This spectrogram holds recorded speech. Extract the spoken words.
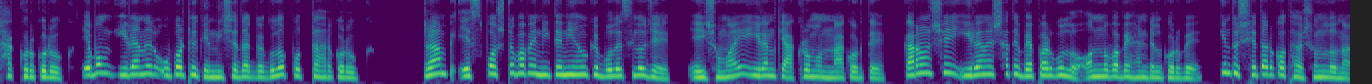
স্বাক্ষর করুক এবং ইরানের উপর থেকে নিষেধাজ্ঞাগুলো প্রত্যাহার করুক। ট্রাম্প স্পষ্টভাবে নিতেনিয়াহুকে বলেছিল যে এই সময়ে ইরানকে আক্রমণ না করতে, কারণ সে ইরানের সাথে ব্যাপারগুলো অন্যভাবে হ্যান্ডেল করবে, কিন্তু সে তার কথা শুনল না।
